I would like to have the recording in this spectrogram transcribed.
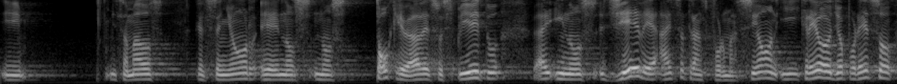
Y mis amados, que el Señor eh, nos, nos toque ¿verdad? de su espíritu y nos lleve a esa transformación. Y creo yo por eso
